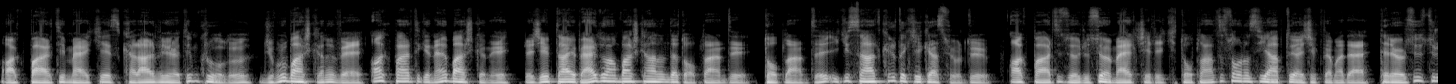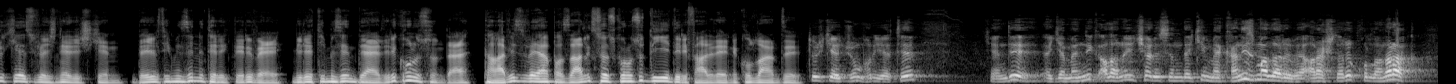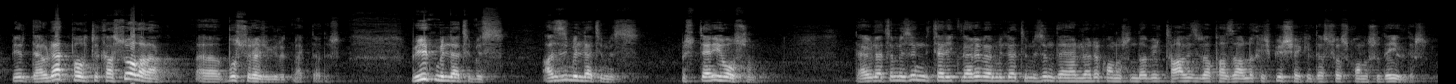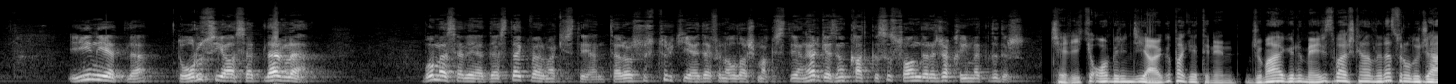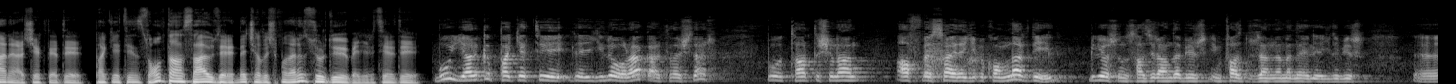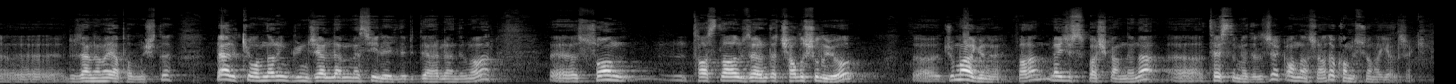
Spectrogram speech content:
AK Parti Merkez Karar ve Yönetim Kurulu, Cumhurbaşkanı ve AK Parti Genel Başkanı Recep Tayyip Erdoğan başkanlığında toplandı. Toplantı 2 saat 40 dakika sürdü. AK Parti sözcüsü Ömer Çelik, toplantı sonrası yaptığı açıklamada, terörsüz Türkiye sürecine ilişkin devletimizin nitelikleri ve milletimizin değerleri konusunda taviz veya pazarlık söz konusu değildir ifadelerini kullandı. Türkiye Cumhuriyeti kendi egemenlik alanı içerisindeki mekanizmaları ve araçları kullanarak bir devlet politikası olarak e, bu süreci yürütmektedir. Büyük milletimiz, aziz milletimiz müsterih olsun. Devletimizin nitelikleri ve milletimizin değerleri konusunda bir taviz ve pazarlık hiçbir şekilde söz konusu değildir. İyi niyetle, doğru siyasetlerle bu meseleye destek vermek isteyen, terörsüz Türkiye hedefine ulaşmak isteyen herkesin katkısı son derece kıymetlidir. Çelik, 11. yargı paketinin Cuma günü meclis başkanlığına sunulacağını açıkladı. Paketin son taslağı üzerinde çalışmaların sürdüğü belirtildi. Bu yargı paketi ile ilgili olarak arkadaşlar bu tartışılan af vesaire gibi konular değil. Biliyorsunuz Haziran'da bir infaz düzenlemeleriyle ilgili bir e, düzenleme yapılmıştı. Belki onların güncellenmesiyle ilgili bir değerlendirme var. E, son taslağı üzerinde çalışılıyor. E, Cuma günü falan meclis başkanlığına e, teslim edilecek. Ondan sonra da komisyona gelecek.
